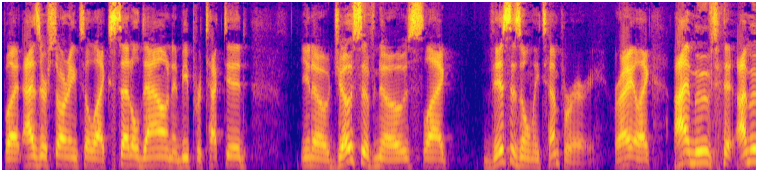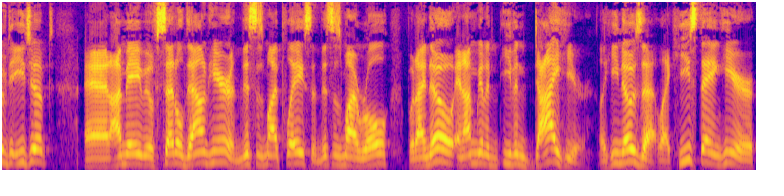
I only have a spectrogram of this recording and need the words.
but as they're starting to like settle down and be protected, you know, Joseph knows like this is only temporary, right? Like I moved, I moved to Egypt and I may have settled down here, and this is my place, and this is my role, but I know, and I'm going to even die here. Like, he knows that. Like, he's staying here,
